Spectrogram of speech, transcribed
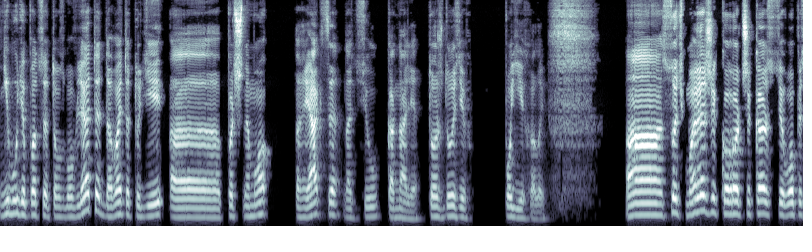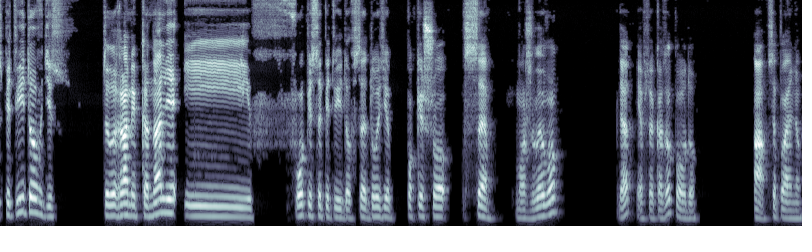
Не буду про це розмовляти. Давайте тоді е, почнемо реакція на цю каналі. Тож, друзі, Поїхали. А, Соцмережі, коротше кажучи, в опис під відео, в телеграмі каналі і описі під відео. Все, друзі, поки що все можливо. Да? Я все казав поводу. А, все правильно.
